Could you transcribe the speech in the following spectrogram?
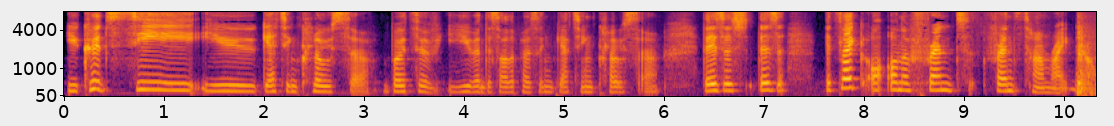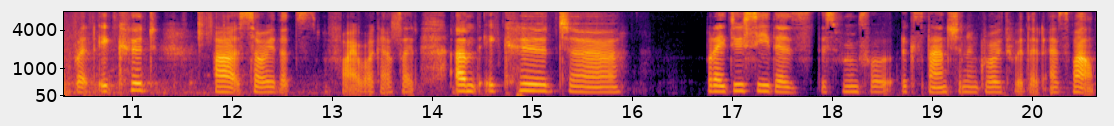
you could see you getting closer both of you and this other person getting closer. There's a there's a it's like on a friend friend's time right now, but it could. Uh, sorry, that's firework outside. Um, it could. Uh, but I do see there's this room for expansion and growth with it as well.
